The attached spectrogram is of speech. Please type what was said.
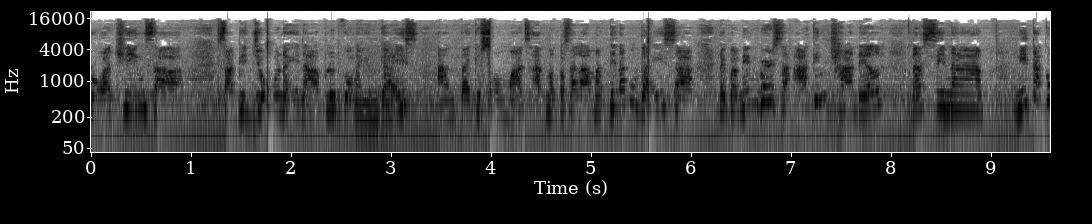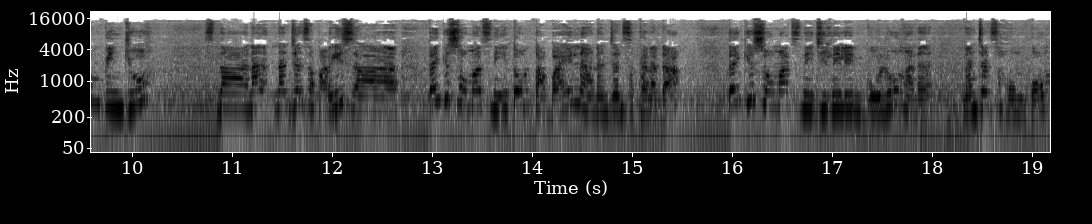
For watching sa sa video ko na ina-upload ko ngayon guys. And thank you so much. At magpasalamat din ako guys sa nagpa-member sa aking channel na sina Nita Kumpinju na, na nandyan sa Paris. Ah, thank you so much ni Itom Tabay na nandyan sa Canada. Thank you so much ni Jinilin Gulo nga na, nandyan sa Hong Kong.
